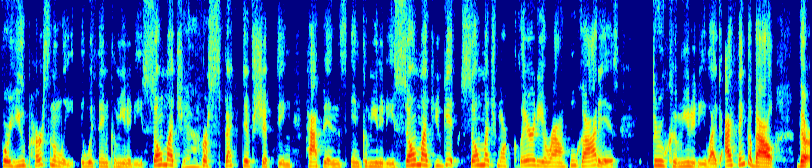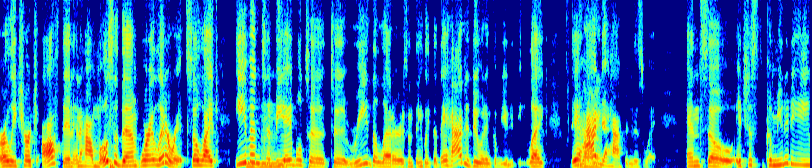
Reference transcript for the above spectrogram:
for you personally within community. So much yeah. perspective shifting happens in community. So much you get so much more clarity around who God is through community. Like I think about the early church often and how most of them were illiterate. So like even mm-hmm. to be mm-hmm. able to to read the letters and things like that, they had to do it in community. Like it right. had to happen this way. And so it's just community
